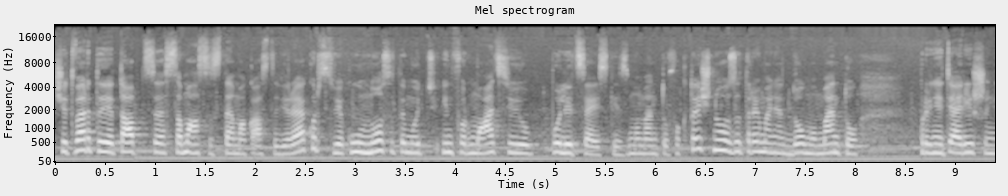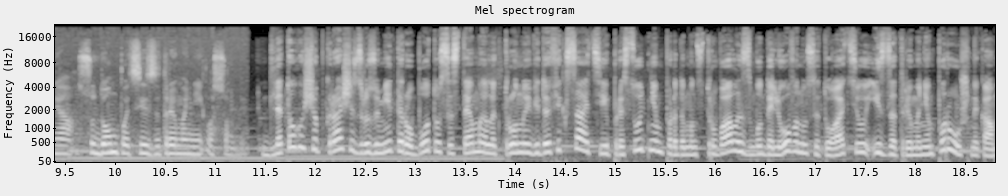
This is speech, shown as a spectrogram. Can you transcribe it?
Четвертий етап це сама система Custody Records, в яку вноситимуть інформацію поліцейські з моменту фактичного затримання до моменту прийняття рішення судом по цій затриманій особі. Для того, щоб краще зрозуміти роботу системи електронної відеофіксації, присутнім продемонстрували змодельовану ситуацію із затриманням порушника.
